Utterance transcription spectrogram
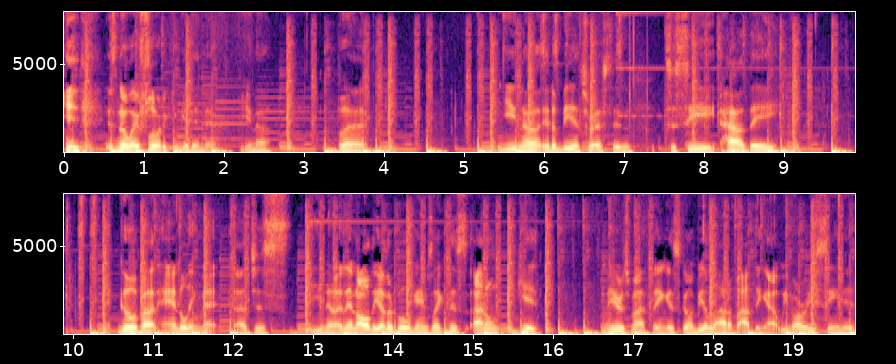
there's no way Florida can get in there. You know, but you know, it'll be interesting to see how they go about handling that. I just, you know, and then all the other bowl games like this, I don't get here's my thing it's going to be a lot of opting out we've already seen it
